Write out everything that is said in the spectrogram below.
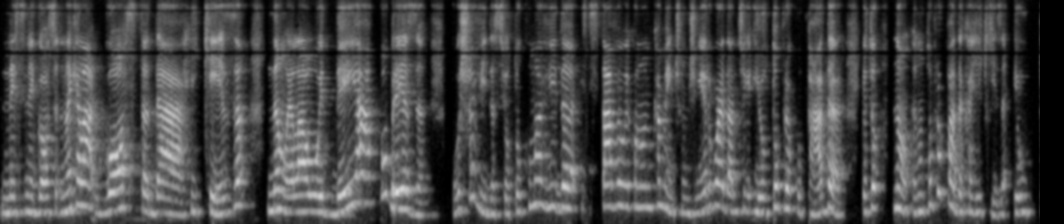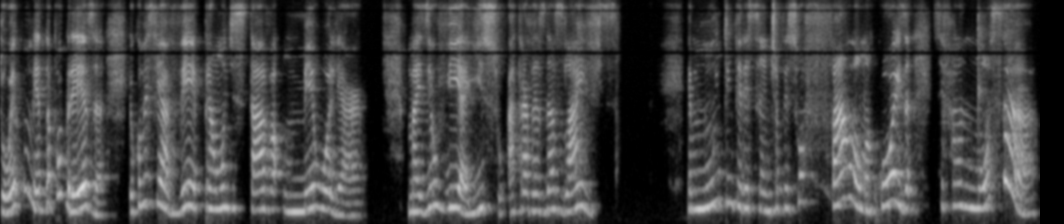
nesse negócio, não é que ela gosta da riqueza, não, ela odeia a pobreza. Poxa vida, se eu tô com uma vida estável economicamente, um dinheiro guardado, e eu tô preocupada, eu tô, não, eu não tô preocupada com a riqueza, eu tô é com medo da pobreza. Eu comecei a ver para onde estava o meu olhar. Mas eu via isso através das lives é muito interessante. A pessoa fala uma coisa, você fala, nossa,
